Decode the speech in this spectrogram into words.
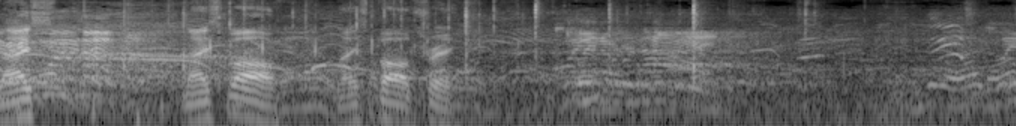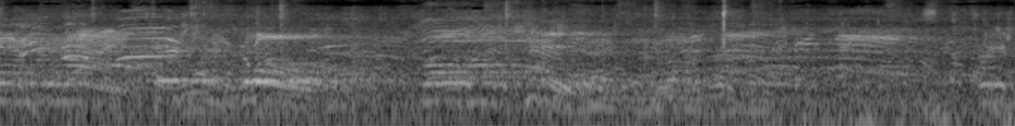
Nice. Nice ball. Nice ball, Trey. Play number nine. Play number nine. First and goal. Two. First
